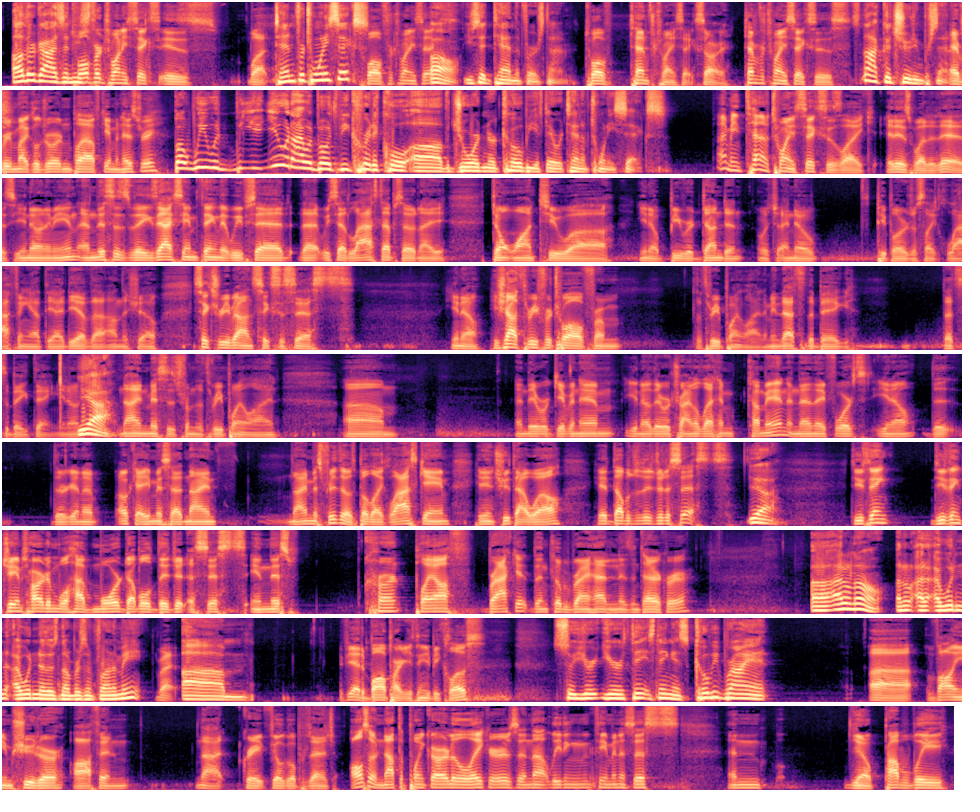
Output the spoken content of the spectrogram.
Other guys in his 12 for 26 is what? 10 for 26? 12 for 26? Oh, you said 10 the first time. 12, 10 for 26. Sorry. 10 for 26 is It's not good shooting percentage. every Michael Jordan playoff game in history. but we would you you and I would both be critical of Jordan or Kobe if they were 10 of 26. I mean, 10 of 26 is like, it is what it is. You know what I mean? And this is the exact same thing that we've said, that we said last episode. And I don't want to, uh, you know, be redundant, which I know people are just like laughing at the idea of that on the show. Six rebounds, six assists. You know, he shot three for 12 from the three point line. I mean, that's the big, that's the big thing, you know? Yeah. Nine misses from the three point line. Um, and they were giving him, you know, they were trying to let him come in, and then they forced, you know, the they're gonna okay, he missed had nine nine missed free throws, but like last game he didn't shoot that well. He had double digit assists. Yeah. Do you think do you think James Harden will have more double digit assists in this current playoff bracket than Kobe Bryant had in his entire career? Uh, I don't know. I don't I, I wouldn't I wouldn't know those numbers in front of me. Right. Um if you had a ballpark, you think it'd be close? So your your th- thing is Kobe Bryant uh, volume shooter, often not great field goal percentage. Also, not the point guard of the Lakers and not leading the team in assists. And, you know, probably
